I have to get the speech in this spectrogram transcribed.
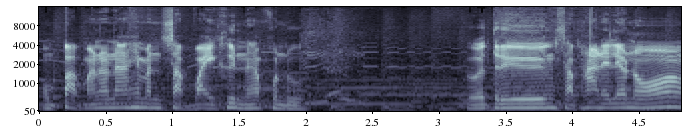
ผมปรับมาแล้วนะ ให้มันสับไวขึ้นนะครับ คนดูตัวตรึงสับห้าได้แล้วน้อง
